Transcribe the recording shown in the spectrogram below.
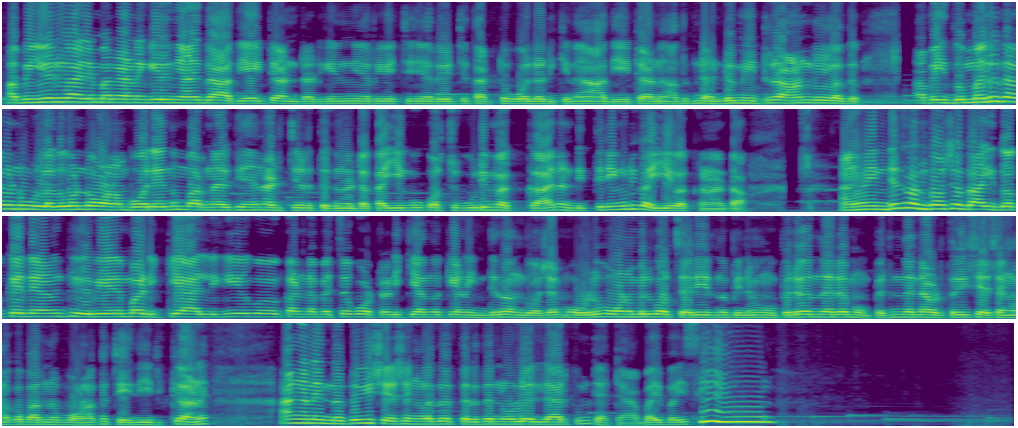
അപ്പൊ ഈ ഒരു കാര്യം പറയുകയാണെങ്കിൽ ഞാൻ ഇത് ആദ്യമായിട്ടാണ് അടിക്കുന്നത് ഞെറി വെച്ച് ഞെറി വെച്ച് തട്ട് പോലെ അടിക്കുന്നത് ആദ്യമായിട്ടാണ് അതും രണ്ട് മീറ്റർ ആണുള്ളത്. അപ്പൊ ഇതുമ്മൽ ഇതാകണം ഉള്ളത് കൊണ്ട് ഓണം പോലെ എന്നും പറഞ്ഞായിരിക്കും ഞാൻ അടിച്ചെടുത്തേക്കണം കേട്ടോ. കയ്യും കുറച്ചുകൂടി വെക്കാനുണ്ട്. ഇത്തിരിയും കൂടി കൈ വെക്കണം കേട്ടോ. അങ്ങനെ എന്റെ സന്തോഷം ഇതാ ഇതൊക്കെ തന്നെയാണ്. കീറിയുമ്പോൾ അടിക്കുക അല്ലെങ്കിൽ കണ്ടം വെച്ച കോട്ടടിക്കുക എന്നൊക്കെയാണ് എന്റെ സന്തോഷം. ഓൾ ഫോണുമ്പിൽ കുറച്ച് നേരം ഇരുന്നു. പിന്നെ മൂപ്പര് വന്നേരം മൂപ്പരും തന്നെ അവിടുത്തെ വിശേഷങ്ങളൊക്കെ പറഞ്ഞ് ഫോണൊക്കെ ചെയ്തിരിക്കുകയാണ് അങ്ങനെ ഇന്നത്തെ വിശേഷങ്ങൾ ഇത് എത്ര തന്നെ ഉള്ളൂ എല്ലാവർക്കും tata. Bye bye. See you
